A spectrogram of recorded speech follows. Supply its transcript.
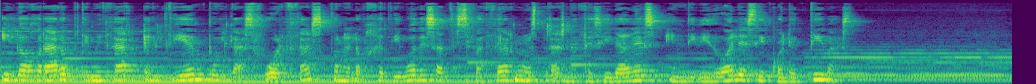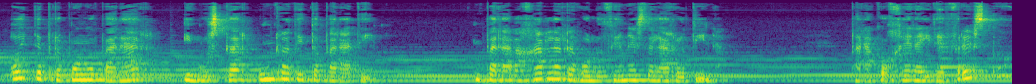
y lograr optimizar el tiempo y las fuerzas con el objetivo de satisfacer nuestras necesidades individuales y colectivas. Hoy te propongo parar y buscar un ratito para ti, para bajar las revoluciones de la rutina, para coger aire fresco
